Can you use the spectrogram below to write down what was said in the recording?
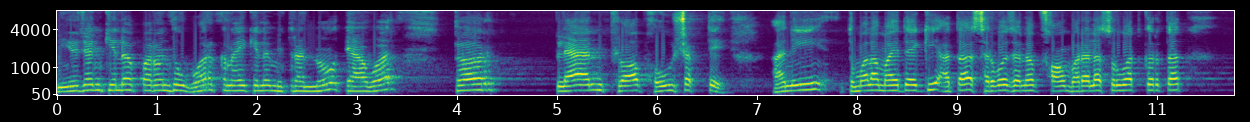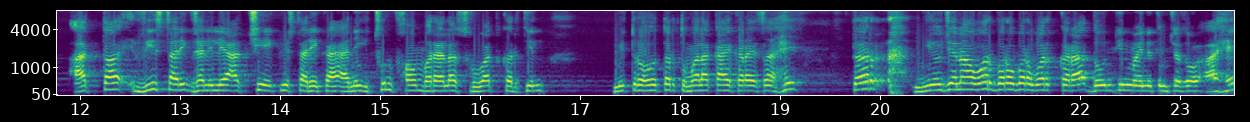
नियोजन केलं परंतु वर्क नाही केलं मित्रांनो त्यावर तर प्लॅन फ्लॉप होऊ शकते. आणि तुम्हाला माहीत आहे की आता सर्वजण फॉर्म भरायला सुरुवात करतात. आत्ता वीस तारीख झालेली आहे आजची एकवीस तारीख आहे आणि इथून फॉर्म भरायला सुरुवात करतील. मित्र हो तर तुम्हाला काय करायचं आहे? तर नियोजनावर बरोबर वर्क करा. दोन तीन महिने तुमच्याजवळ आहे.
